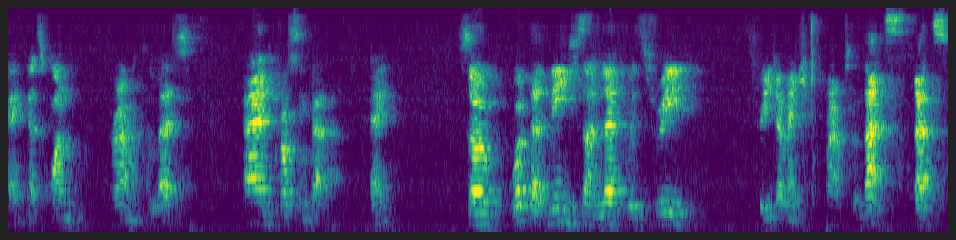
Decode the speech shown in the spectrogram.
okay? That's one parameter less, and crossing that out, okay? So what that means is I'm left with three three-dimensional maps, and that's that's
